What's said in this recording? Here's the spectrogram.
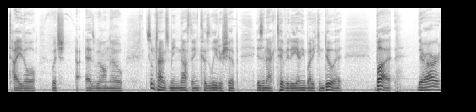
title, which, uh, as we all know, sometimes mean nothing because leadership is an activity. Anybody can do it. But there are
